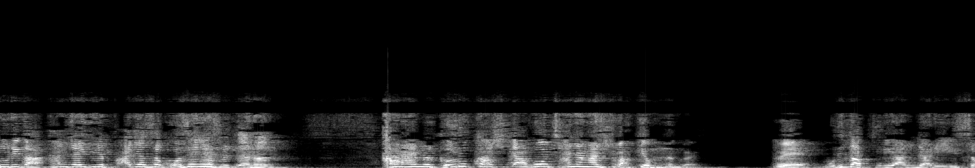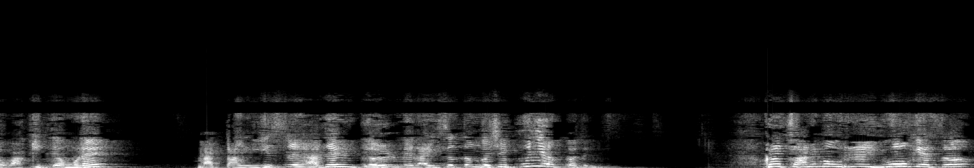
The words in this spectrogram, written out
우리가 악한 길에 빠져서 고생했을 때는 하나님을 거룩하시다고 찬양할 수밖에 없는 거예요. 왜? 우리가 불의한 자리에 있어 왔기 때문에 마땅히 있어야 될 열매가 있었던 것일 뿐이었거든요. 그렇지 않으면 우리를 유혹해서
